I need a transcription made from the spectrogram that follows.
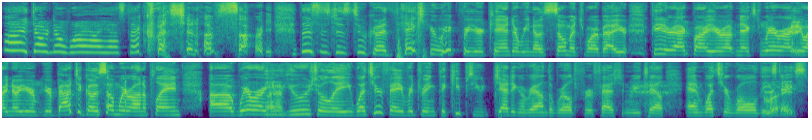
I don't know why I asked that question. I'm sorry. This is just too good. Thank you, Rick, for your candor. We know so much more about you. Peter Akbar, you're up next. Where are hey. you? I know you're you're about to go somewhere on a plane. Uh, where are you usually? What's your favorite drink that keeps you jetting around the world for fashion retail? And what's your role these right. days?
